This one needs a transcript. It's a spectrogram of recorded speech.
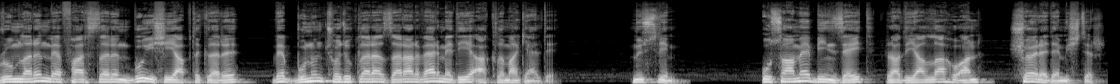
Rumların ve Farsların bu işi yaptıkları ve bunun çocuklara zarar vermediği aklıma geldi. Müslim Usame bin Zeyd radıyallahu an şöyle demiştir.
